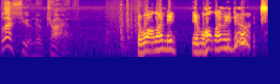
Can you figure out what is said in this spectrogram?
Bless you, new child. It won't let me. It won't let me do it.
